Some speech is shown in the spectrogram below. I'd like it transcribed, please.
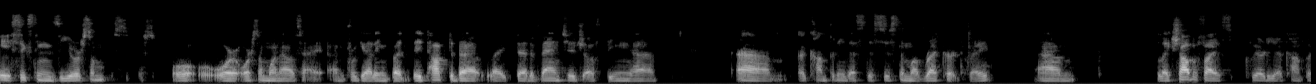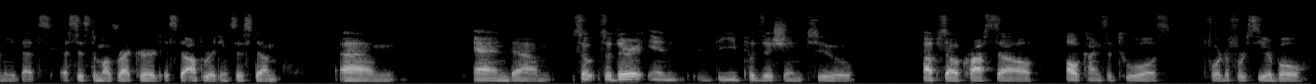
A16Z or some or, or, or someone else. I, I'm forgetting, but they talked about like that advantage of being a um, a company that's the system of record, right? Um, like Shopify is clearly a company that's a system of record. It's the operating system, um, and um, so so they're in the position to upsell, cross sell, all kinds of tools for the foreseeable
